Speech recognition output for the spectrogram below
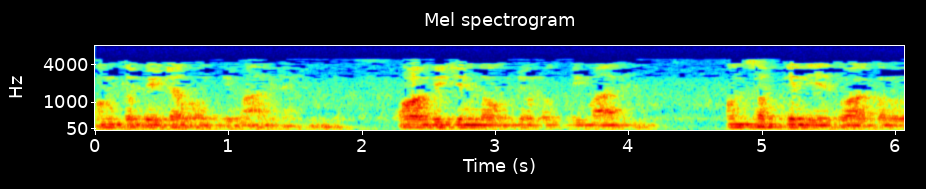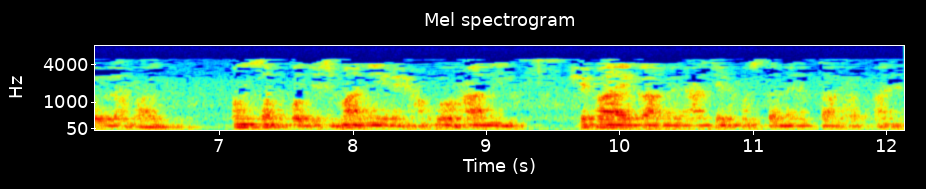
ان کا بیٹا بہت بیمار ہے۔ اور بھی جن لوگ، جو لوگ بیمار ہیں، ان سب کے لیے دعا کرو اللہ پاک۔ ان سب کو جسمانی، روحانی شفا کا میں حاضر مستمع عطا فرمائے۔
